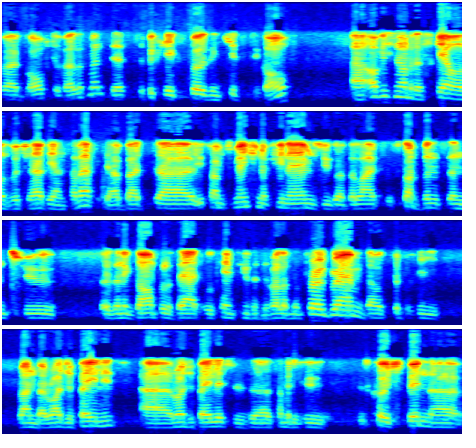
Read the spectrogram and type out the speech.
uh, golf development. That's typically exposing kids to golf. Uh, obviously not at the scale which you have here in South Africa, but uh, if I'm to mention a few names, you've got the likes of Scott Vincent, who as an example of that, who came through the development program that was typically run by Roger Bayliss. Uh, Roger Bayliss is uh, somebody who has coached Ben uh,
